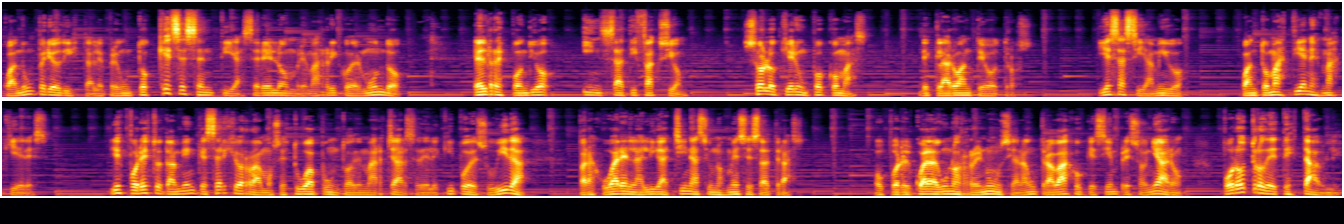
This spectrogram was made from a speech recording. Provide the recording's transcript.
cuando un periodista le preguntó qué se sentía ser el hombre más rico del mundo, él respondió insatisfacción. Solo quiere un poco más, declaró ante otros. Y es así, amigo. Cuanto más tienes, más quieres. Y es por esto también que Sergio Ramos estuvo a punto de marcharse del equipo de su vida para jugar en la Liga China hace unos meses atrás, o por el cual algunos renuncian a un trabajo que siempre soñaron, por otro detestable,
